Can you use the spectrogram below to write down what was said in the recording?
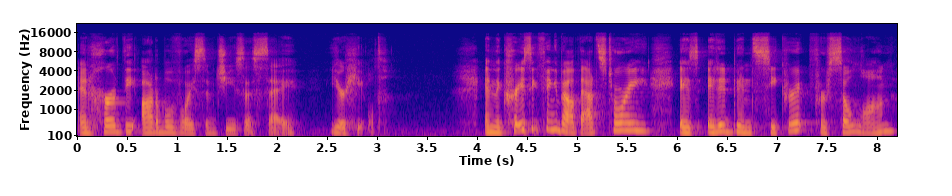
and heard the audible voice of Jesus say, You're healed. And the crazy thing about that story is it had been secret for so long,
